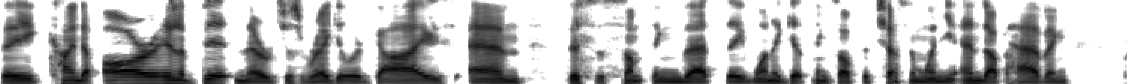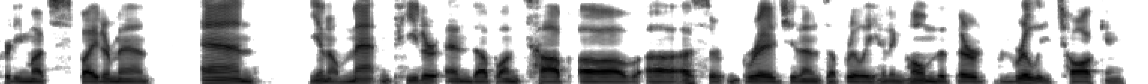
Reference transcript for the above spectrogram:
they kind of are in a bit and they're just regular guys. And this is something that they want to get things off the chest. And when you end up having pretty much Spider Man and you know, Matt and Peter end up on top of uh, a certain bridge. It ends up really hitting home that they're really talking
